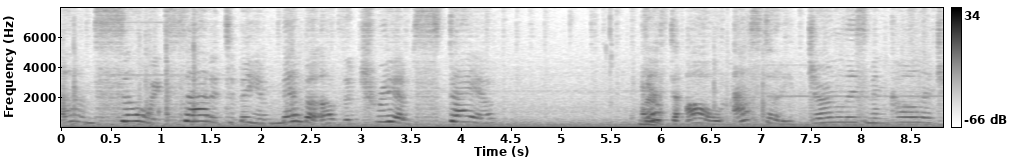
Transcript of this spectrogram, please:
I'm so excited to be a member of the Trib staff. There- After all, I studied journalism in college.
